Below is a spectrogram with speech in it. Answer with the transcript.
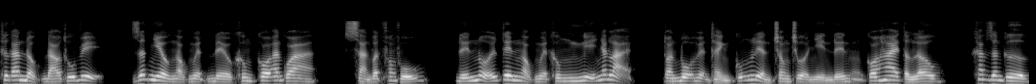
thức ăn độc đáo thú vị, rất nhiều Ngọc Nguyệt đều không có ăn qua, sản vật phong phú, đến nỗi tên Ngọc Nguyệt không nghĩ nhắc lại, toàn bộ huyện thành cũng liền trong chùa nhìn đến có hai tầng lâu, khác dân cư,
